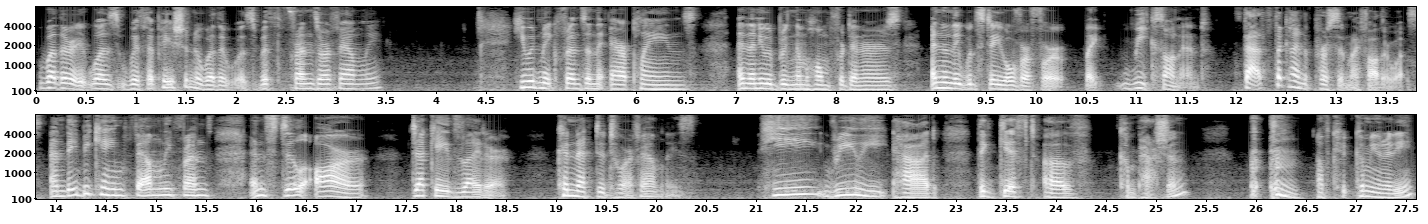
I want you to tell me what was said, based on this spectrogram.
whether it was with a patient or whether it was with friends or family. He would make friends in the airplanes, and then he would bring them home for dinners, and then they would stay over for like weeks on end. That's the kind of person my father was. And they became family friends and still are, decades later, connected to our families he really had the gift of compassion, of community.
